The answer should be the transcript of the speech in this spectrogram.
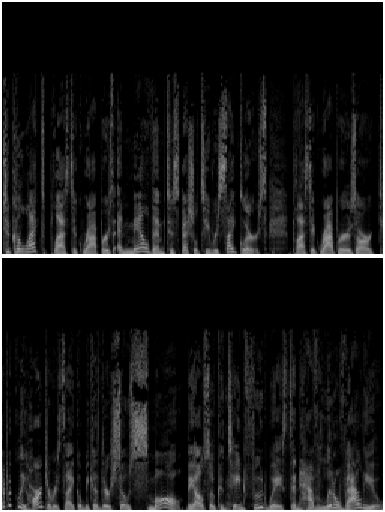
to collect plastic wrappers and mail them to specialty recyclers. Plastic wrappers are typically hard to recycle because they're so small. They also contain food waste and have little value.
